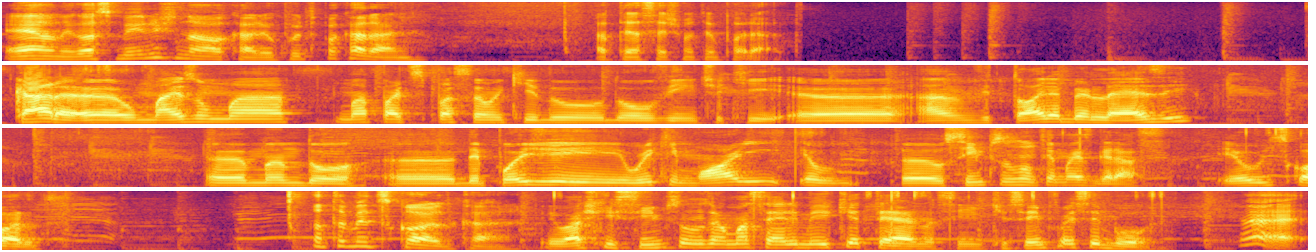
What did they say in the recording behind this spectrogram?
É, um negócio bem original, cara. Eu curto pra caralho. Até a sétima temporada. Cara, é, mais uma, uma participação aqui do, do ouvinte aqui. É, a Vitória Berlese é, mandou. é, depois de Rick and Morty, eu, os Simpsons não tem mais graça. Eu discordo. Eu também discordo, cara. Eu acho que Simpsons é uma série meio que eterna, assim, que sempre vai ser boa. É,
